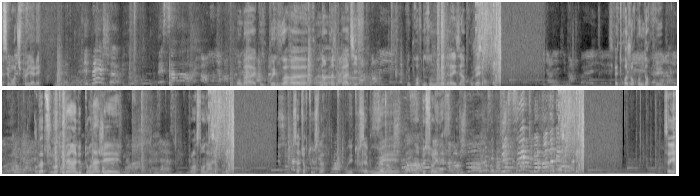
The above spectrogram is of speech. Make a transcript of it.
c'est bon, tu peux y aller. Bon bah comme vous pouvez le voir, euh, on est en plein préparatif. Nos profs nous ont demandé de réaliser un projet. Ça fait trois jours qu'on ne dort plus. On doit absolument trouver un lieu de tournage et pour l'instant on n'a rien. On sature tous là. On est tous à bout et on est un peu sur les nerfs. Ça y est,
